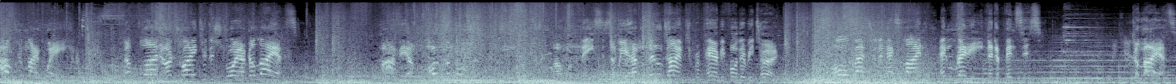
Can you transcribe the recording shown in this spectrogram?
Out of my way! The Flood are trying to destroy our Goliaths! Pavium, on the move! Our base is... We have little time to prepare before they return. Fall back to the next line and ready the defenses. Goliaths,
